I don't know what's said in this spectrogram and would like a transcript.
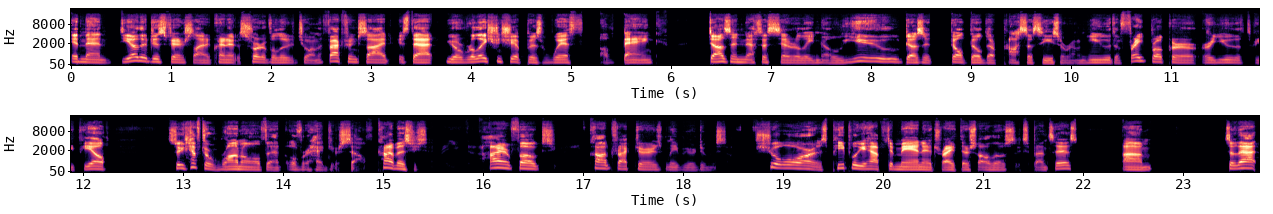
and then the other disadvantage line of credit, sort of alluded to on the factoring side, is that your relationship is with a bank that doesn't necessarily know you, doesn't don't build their processes around you, the freight broker, or you, the 3PL. So you have to run all of that overhead yourself. Kind of as you said, right? You've got to hire folks, you got to have contractors, maybe you're doing stuff offshore, there's people you have to manage, right? There's all those expenses. Um, so that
